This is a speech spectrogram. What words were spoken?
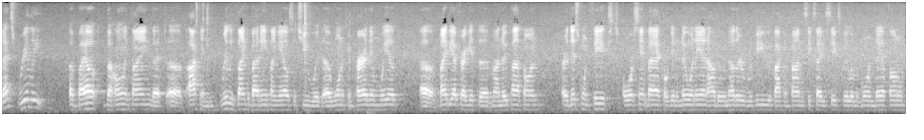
that's really about the only thing that uh, I can really think about anything else that you would uh, want to compare them with. Uh, maybe after I get the my new Python or this one fixed or sent back or get a new one in, I'll do another review if I can find the 686, be a little bit more in depth on them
